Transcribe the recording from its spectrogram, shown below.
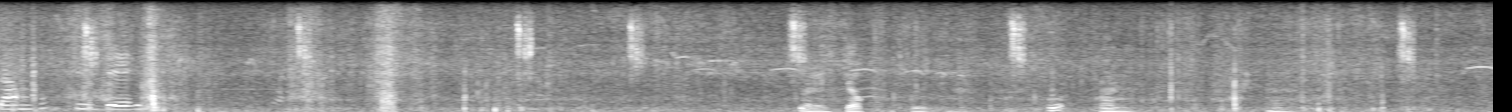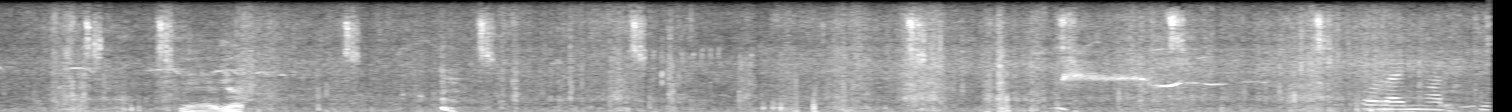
sampai udah เลยจบอ่อนเดี๋ยวเยอะ orang ngerti.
